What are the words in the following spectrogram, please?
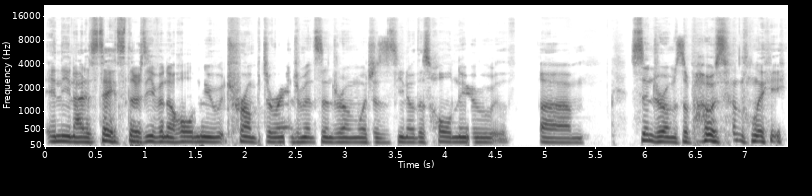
in the United States, there's even a whole new Trump derangement syndrome, which is you know this whole new um, syndrome supposedly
